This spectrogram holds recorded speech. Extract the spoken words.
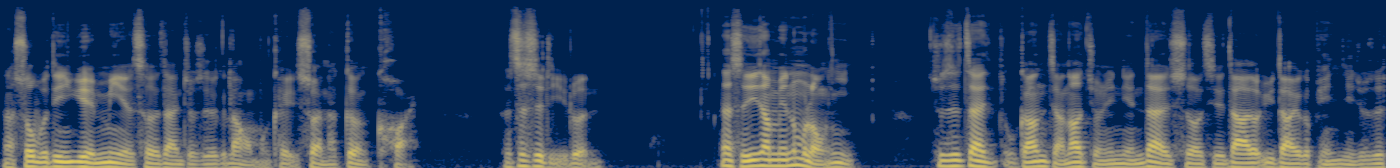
那说不定越密的测站，就是让我们可以算得更快。而这是理论，但实际上没那么容易。就是在我刚刚讲到九零年代的时候，其实大家都遇到一个瓶颈，就是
